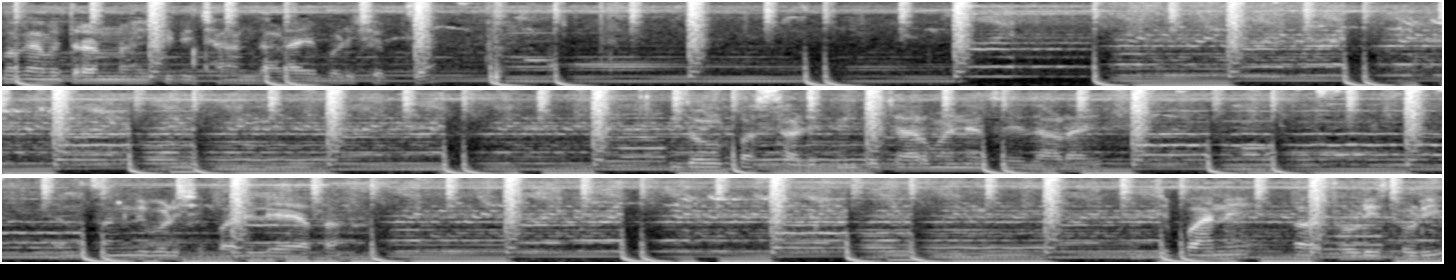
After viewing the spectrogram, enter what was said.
बघा मित्रांनो हे किती छान झाड आहे बडीशेपचं. जवळपास साडेतीन ते चार महिन्याचं हे झाड आहे. त्याला चांगली बडीशेप आलेली आहे आता. त्याची पाने थोडी थोडी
